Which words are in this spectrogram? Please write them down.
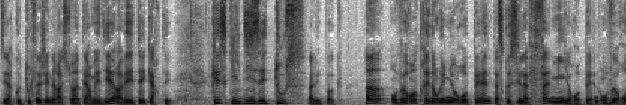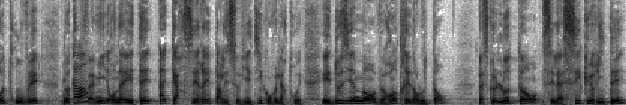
C'est-à-dire que toute la génération intermédiaire avait été écartée. Qu'est-ce qu'ils disaient tous à l'époque? Un, on veut rentrer dans l'Union européenne parce que c'est la famille européenne. On veut retrouver notre famille. On a été incarcéré par les soviétiques, on veut les retrouver. Et deuxièmement, on veut rentrer dans l'OTAN parce que l'OTAN, c'est la sécurité,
